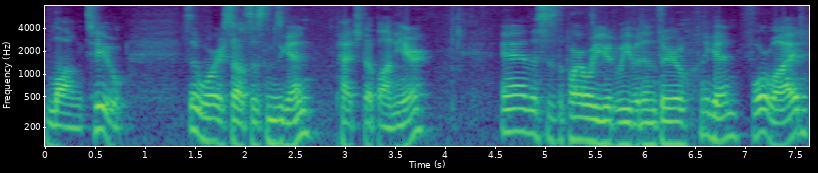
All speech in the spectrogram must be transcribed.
long two. So Warrior Assault Systems again, patched up on here. And this is the part where you'd weave it in through, again, four wide.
